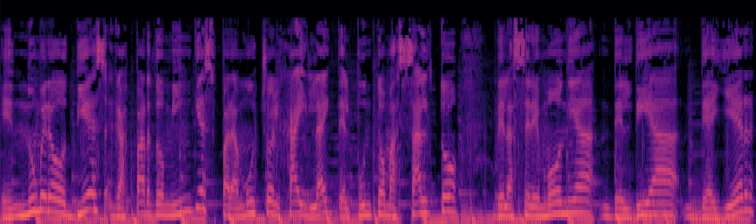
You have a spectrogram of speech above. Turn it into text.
En número 10, Gaspar Domínguez, para mucho el highlight, el punto más alto de la ceremonia del día de ayer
